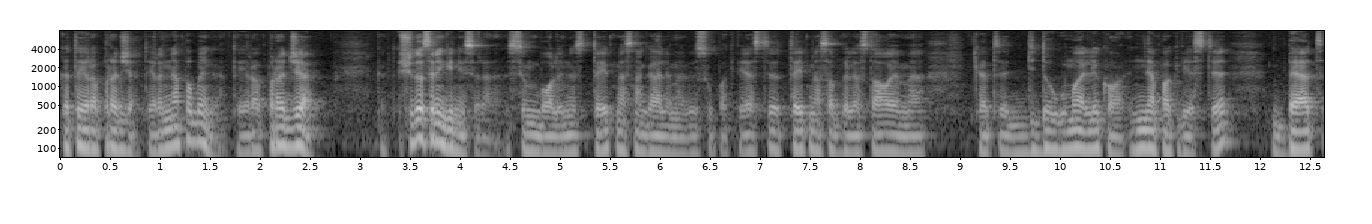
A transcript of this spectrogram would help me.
kad tai yra pradžia, tai yra ne pabaiga, tai yra pradžia. Kad šitas renginys yra simbolinis, taip mes negalime visų pakviesti, taip mes apgalėstaujame, kad dauguma liko nepakviesti, bet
